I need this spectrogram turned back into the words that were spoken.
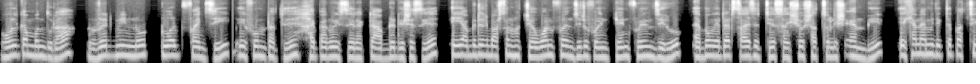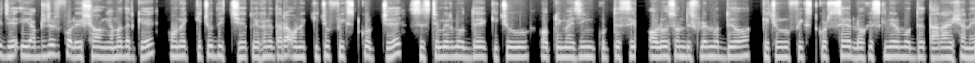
ওয়েলকাম বন্ধুরা Redmi Note twelve five G এই ফোনটাতে হাইপারওয়েস একটা আপডেট এসেছে। এই আপডেটের ভার্সন হচ্ছে one point zero point ten point zero এবং এটার সাইজ হচ্ছে চারশো সাতচল্লিশ এমবি এখানে আমি দেখতে পাচ্ছি যে এই আপডেটের ফলে সঙ্গে আমাদেরকে অনেক কিছু দিচ্ছে। তো এখানে তারা অনেক কিছু ফিক্সড করছে। সিস্টেমের মধ্যে কিছু অপটিমাইজিং করতেছে। অলওয়েজ অন ডিসপ্লের মধ্যেও কিছু ফিক্সড করছে। লক স্ক্রিনের মধ্যে তারা এখানে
